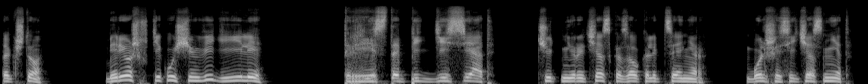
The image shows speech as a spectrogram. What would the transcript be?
«Так что, берешь в текущем виде или...» «Триста пятьдесят!» — чуть не рыча сказал коллекционер. «Больше сейчас нет.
